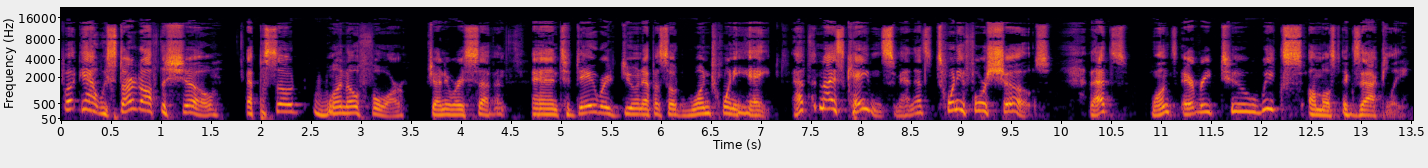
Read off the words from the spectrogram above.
But yeah, we started off the show, episode 104, January 7th. And today we're doing episode 128. That's a nice cadence, man. That's 24 shows. That's once every two weeks, almost exactly.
